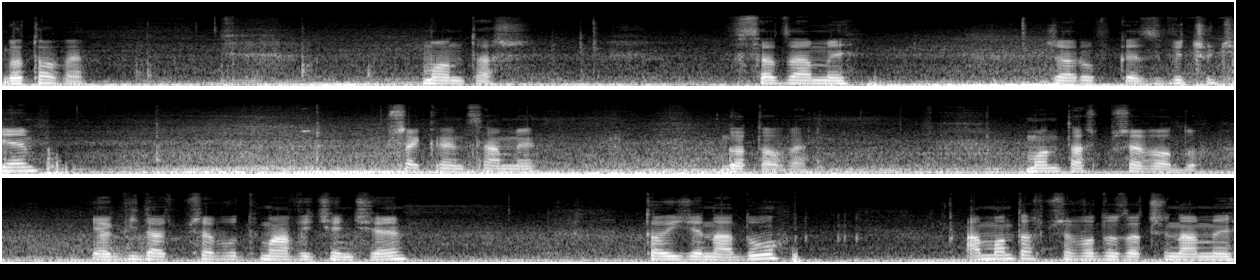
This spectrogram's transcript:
Gotowe. Montaż. Wsadzamy żarówkę z wyczuciem. Przekręcamy. Gotowe. Montaż przewodu. Jak widać przewód ma wycięcie. To idzie na dół. A montaż przewodu zaczynamy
